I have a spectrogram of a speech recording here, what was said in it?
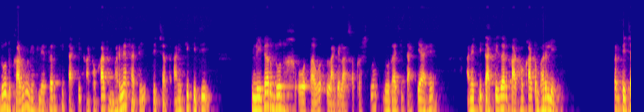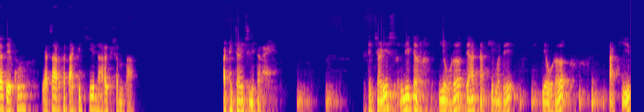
दूध काढून घेतले तर ती टाकी काठोकाठ भरण्यासाठी तिच्यात आणखी किती लिटर दूध ओतावं लागेल असा प्रश्न दुधाची टाकी आहे. आणि ती टाकी जर काठोकाठ भरली तर तिच्यात एकूण याचा अर्थ टाकीची धारक क्षमता अठ्ठेचाळीस लिटर आहे. अठ्ठेचाळीस लिटर एवढं त्या टाकीमध्ये एवढं टाकीत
